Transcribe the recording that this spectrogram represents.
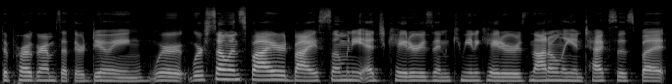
the programs that they're doing. We're we're so inspired by so many educators and communicators not only in Texas but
